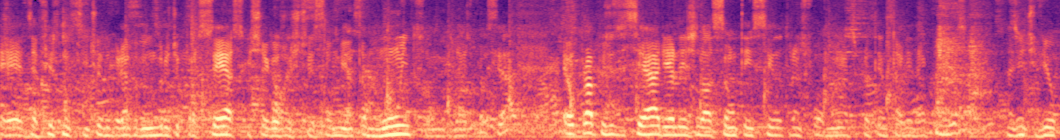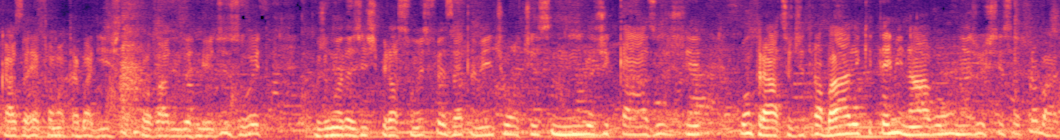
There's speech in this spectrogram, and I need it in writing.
é, desafios no sentido, exemplo, do número de processos que chega à justiça aumenta muito, a unidade de processos. É, o próprio judiciário e a legislação têm sido transformados para tentar lidar com isso. A gente viu o caso da reforma trabalhista aprovada em 2018, cuja uma das inspirações foi exatamente o altíssimo número de casos de contratos de trabalho que terminavam na justiça do trabalho.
